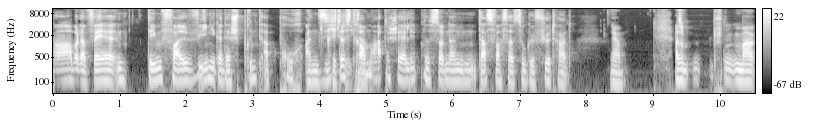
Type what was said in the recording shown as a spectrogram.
Ja, aber da wäre im dem Fall weniger der Sprintabbruch an sich Richtig, das traumatische ja. Erlebnis, sondern das, was dazu geführt hat. Ja. Also mal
